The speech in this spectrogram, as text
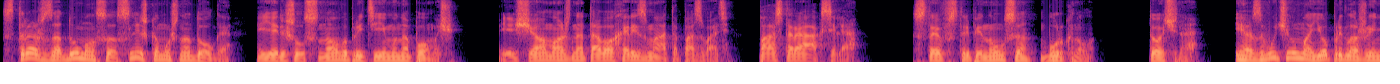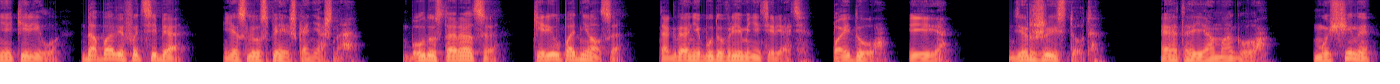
Страж задумался слишком уж надолго – и я решил снова прийти ему на помощь. «Еще можно того харизмата позвать, пастора Акселя». Стеф встрепенулся, буркнул. «Точно». И озвучил мое предложение Кириллу, добавив от себя. «Если успеешь, конечно». «Буду стараться». Кирилл поднялся. «Тогда не буду времени терять. Пойду. И... Держись тут». «Это я могу». Мужчины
